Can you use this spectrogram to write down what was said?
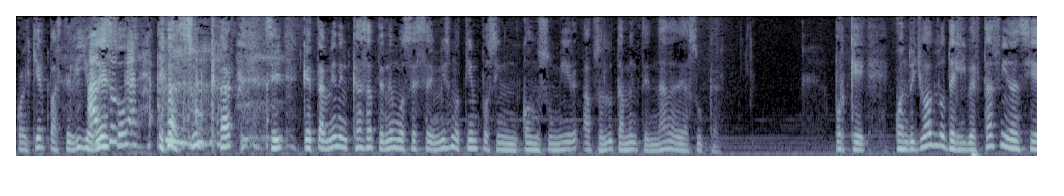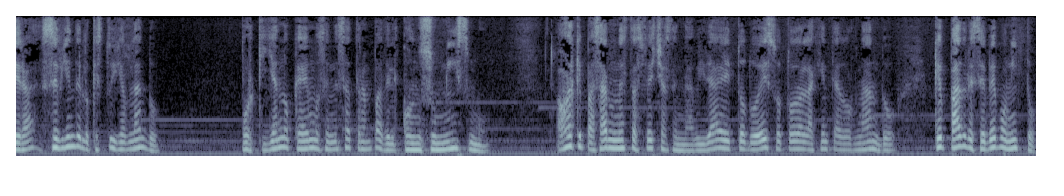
cualquier pastelillo de esos, azúcar, sí, que también en casa tenemos ese mismo tiempo sin consumir absolutamente nada de azúcar. Porque cuando yo hablo de libertad financiera, sé bien de lo que estoy hablando, porque ya no caemos en esa trampa del consumismo. Ahora que pasaron estas fechas de Navidad y todo eso, toda la gente adornando, qué padre, se ve bonito.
